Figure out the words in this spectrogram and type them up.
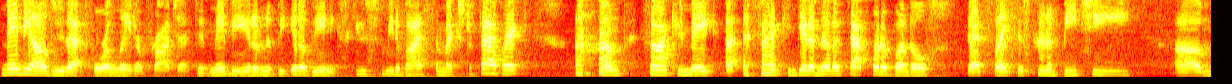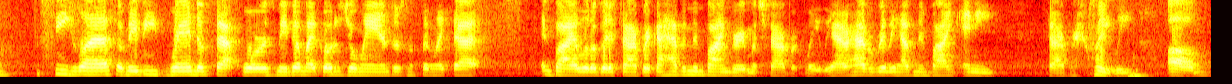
maybe I'll do that for a later project. It maybe it'll be it'll be an excuse for me to buy some extra fabric, um, so I can make uh, if I can get another fat quarter bundle that's like this kind of beachy um, sea glass or maybe random fat quarters. Maybe I might go to Joann's or something like that and buy a little bit of fabric. I haven't been buying very much fabric lately. I haven't really haven't been buying any fabric lately. Um,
